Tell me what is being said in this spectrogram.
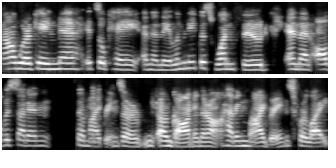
not working, meh, it's okay. And then they eliminate this one food, and then all of a sudden their migraines are are gone and they're not having migraines for like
